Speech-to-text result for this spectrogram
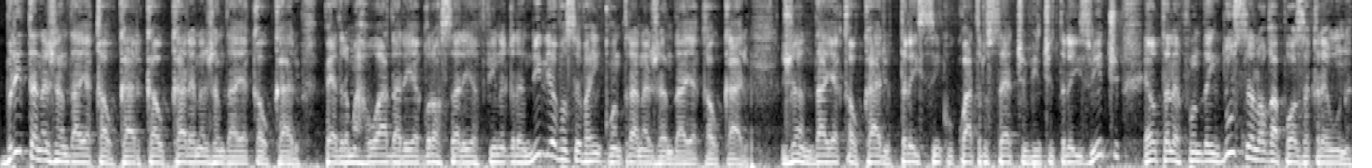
Brita na jandaia calcário, calcário na jandaia calcário, pedra marroada, areia grossa, areia fina, granilha você vai encontrar na jandaia calcário. Jandaia calcário 3547-2320 é o telefone da indústria logo após a Creuna.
